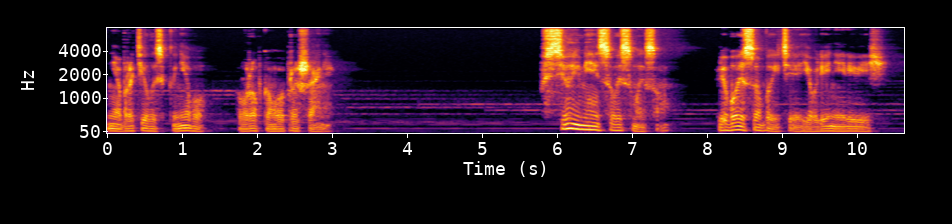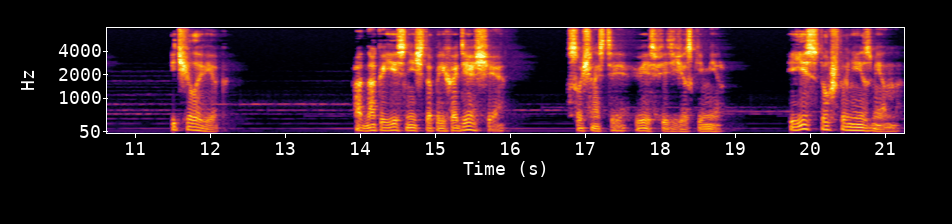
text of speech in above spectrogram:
не обратилась к небу в робком вопрошании. Все имеет свой смысл. Любое событие, явление или вещь. И человек. Однако есть нечто приходящее, в сущности весь физический мир, и есть то, что неизменно.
